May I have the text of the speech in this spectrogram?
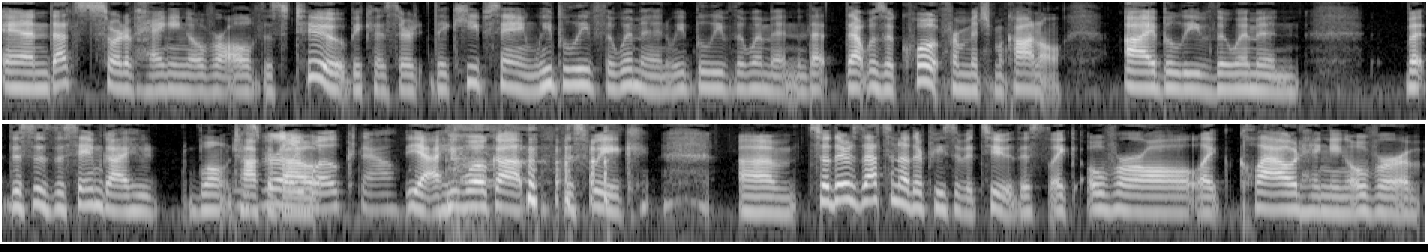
And that's sort of hanging over all of this too, because they they keep saying we believe the women, we believe the women. That that was a quote from Mitch McConnell. I believe the women. But this is the same guy who won't He's talk really about woke now. yeah, he woke up this week. Um, so there's that's another piece of it too. This like overall like cloud hanging over of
